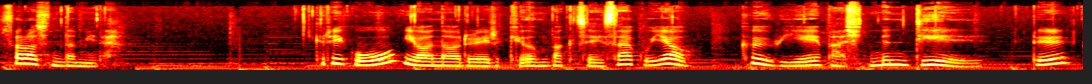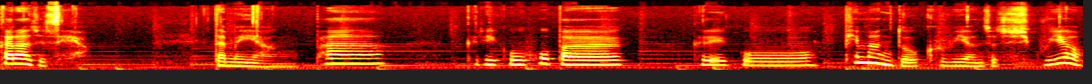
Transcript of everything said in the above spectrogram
썰어준답니다. 그리고 연어를 이렇게 은박지에 싸고요. 그 위에 맛있는 딜을 깔아주세요. 그 다음에 양파, 그리고 호박, 그리고 피망도 그 위에 얹어주시고요.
